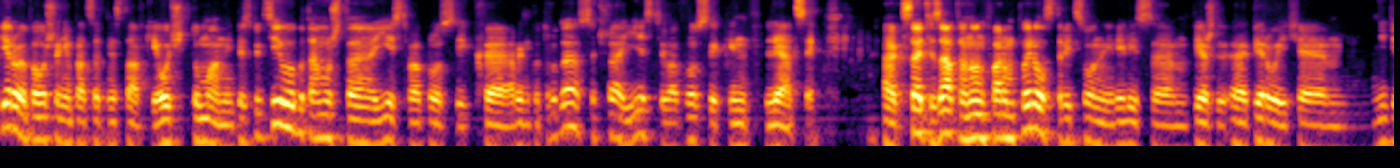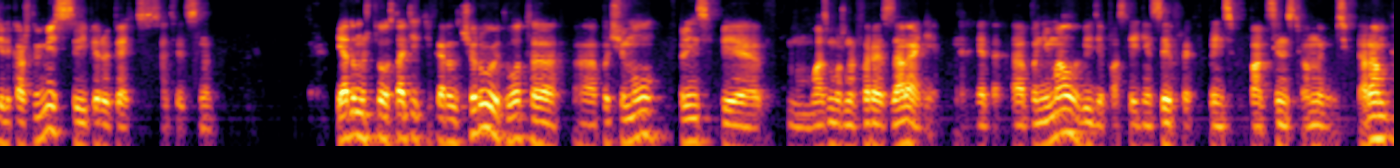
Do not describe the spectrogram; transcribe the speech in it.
Первое повышение процентной ставки очень туманные перспективы, потому что есть вопросы к рынку труда США, есть и вопросы к инфляции. Кстати, завтра Non-Farm Payrolls, традиционный релиз первой недели каждого месяца и первой пятницы, соответственно. Я думаю, что статистика разочарует. Вот э, а, почему, в принципе, возможно, ФРС заранее это а, понимал, видя последние цифры, в принципе, по активности во многим секторам,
